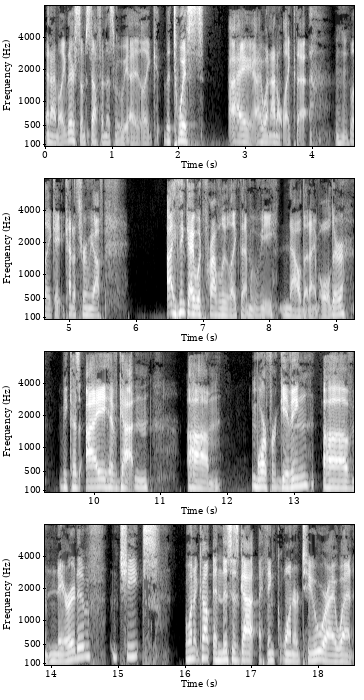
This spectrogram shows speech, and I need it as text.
and I'm like, there's some stuff in this movie I like the twist. I I went, I don't like that. Like it kind of threw me off. I think I would probably like that movie now that I'm older because I have gotten um, more forgiving of narrative cheats when it comes. And this has got, I think, one or two where I went,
